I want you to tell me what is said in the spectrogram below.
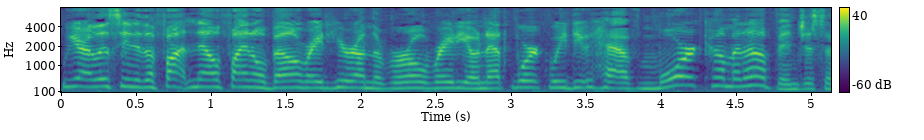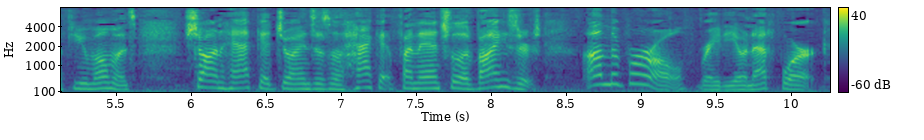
We are listening to the Fontanelle Final Bell right here on the Rural Radio Network. We do have more coming up in just a few moments. Shawn Hackett joins us with Hackett Financial Advisors on the Rural Radio Network.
